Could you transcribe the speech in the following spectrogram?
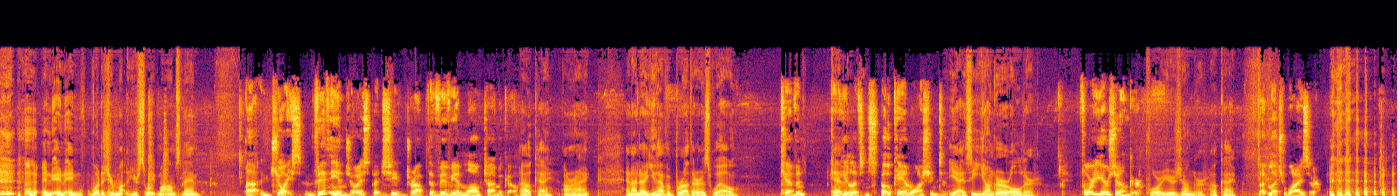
and, and and what is your mo- your sweet mom's name? Uh, Joyce, Vivian Joyce, but she dropped the Vivian long time ago. Okay, all right. And I know you have a brother as well. Kevin, Kevin. he lives in Spokane, Washington. Yeah, is he younger or older? Four years younger, Four years younger. Okay. but much wiser.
